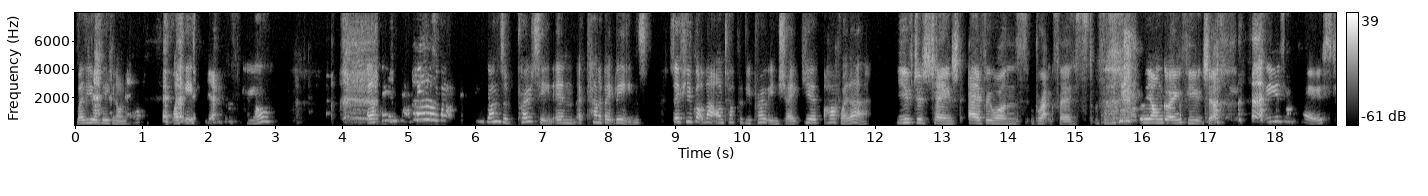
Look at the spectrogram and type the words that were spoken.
whether you're vegan or not Like it's Yeah. real. And I think, I think there's about 15 grams of protein in a can of baked beans. So if you've got that on top of your protein shake, you're halfway there. You've just changed everyone's breakfast for, for the ongoing future. Beans on toast.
